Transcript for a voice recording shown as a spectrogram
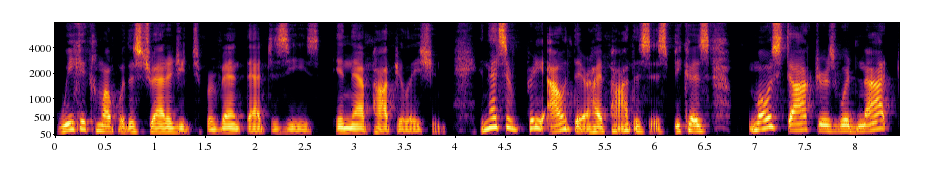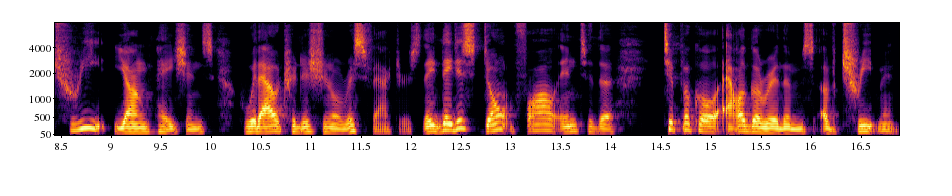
we could come up with a strategy to prevent that disease in that population. And that's a pretty out there hypothesis because most doctors would not treat young patients without traditional risk factors. They, they just don't fall into the typical algorithms of treatment.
